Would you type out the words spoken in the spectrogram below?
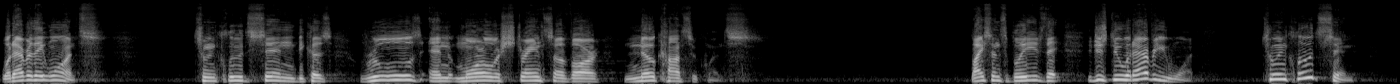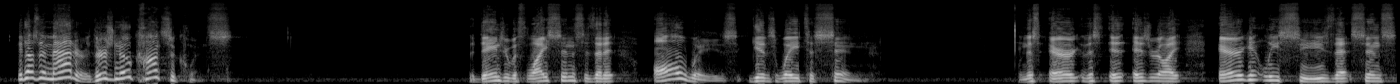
whatever they want to include sin because rules and moral restraints of are no consequence. License believes that you just do whatever you want to include sin. It doesn't matter. There's no consequence. The danger with license is that it always gives way to sin. And this, this Israelite arrogantly sees that since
